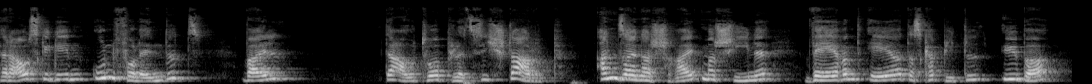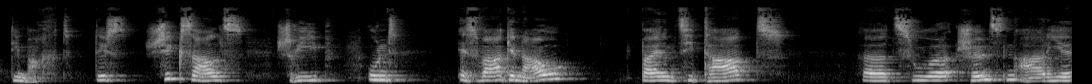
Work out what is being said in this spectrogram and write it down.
herausgegeben, unvollendet, weil der Autor plötzlich starb an seiner Schreibmaschine, während er das Kapitel über die Macht des Schicksals schrieb. Und es war genau bei einem Zitat äh, zur schönsten Arie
